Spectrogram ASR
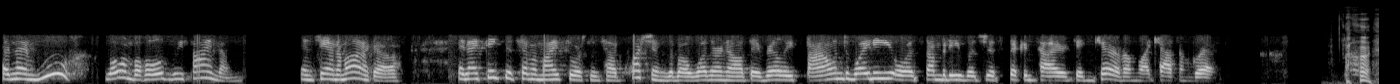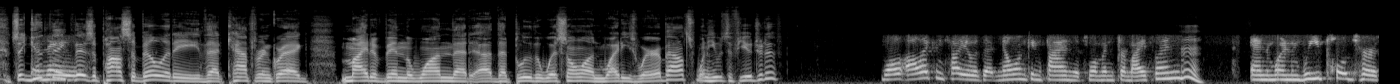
And then, whoo, lo and behold, we find them in Santa Monica. And I think that some of my sources had questions about whether or not they really found Whitey or somebody was just sick and tired taking care of him, like Catherine Greig. so you think there's a possibility that Catherine Greig might have been the one that uh, that blew the whistle on Whitey's whereabouts when he was a fugitive? Well, all I can tell you is that no one can find this woman from Iceland. Hmm. And when we pulled her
